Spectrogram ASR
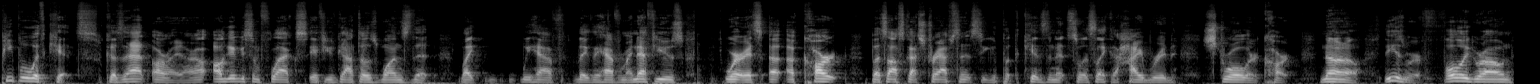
people with kids because that all right. I'll, I'll, give you some flex if you've got those ones that like we have like they have for my nephews where it's a, a cart but it's also got straps in it so you can put the kids in it so it's like a hybrid stroller cart. No, no, these were fully grown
